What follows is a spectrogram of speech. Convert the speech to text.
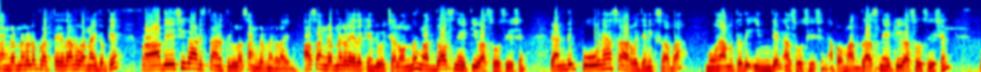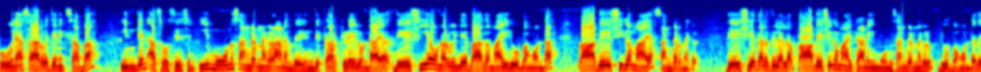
സംഘടനകളുടെ പ്രത്യേകത എന്ന് പറഞ്ഞാൽ ഇതൊക്കെ പ്രാദേശിക അടിസ്ഥാനത്തിലുള്ള സംഘടനകളായിരുന്നു. ആ സംഘടനകൾ ഏതൊക്കെയെന്ന് ചോദിച്ചാൽ ഒന്ന് മദ്രാസ് നേറ്റീവ് അസോസിയേഷൻ രണ്ട് പൂന സാർവജനിക് സഭ മൂന്നാമത്തേത് ഇന്ത്യൻ അസോസിയേഷൻ. അപ്പോൾ Madras native association Poona Sarvajanik Sabha Indian association. ഈ മൂന്ന് സംഘടനകളാണ് എന്ത്? ഇന്ത്യക്കാർക്കിടയിലുണ്ടായ ദേശീയ ഉണർവിന്റെ ഭാഗമായി രൂപം കൊണ്ട പ്രാദേശികമായ സംഘടനകൾ. ദേശീയ തലത്തിലല്ല പ്രാദേശികമായിട്ടാണ് ഈ മൂന്ന് സംഘടനകളും രൂപം കൊണ്ടത്.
